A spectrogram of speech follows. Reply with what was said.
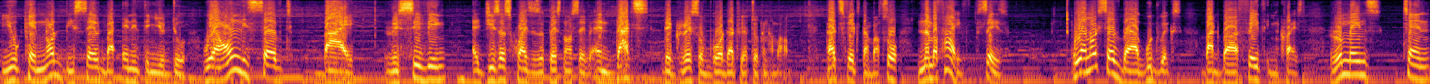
you cannot be saved by anything you do. We are only saved by receiving uh, Jesus Christ as a personal savior. And that's the grace of God that we are talking about. That's fact number so number 5 says we are not saved by our good works, but by our faith in Christ. Romans 10,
